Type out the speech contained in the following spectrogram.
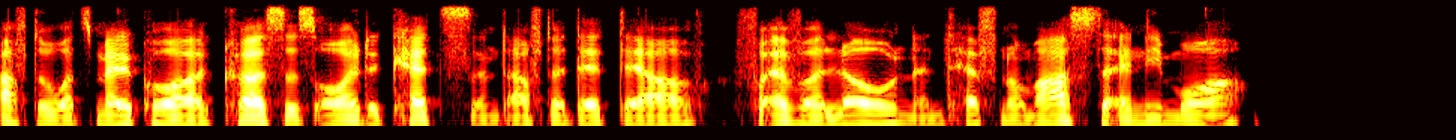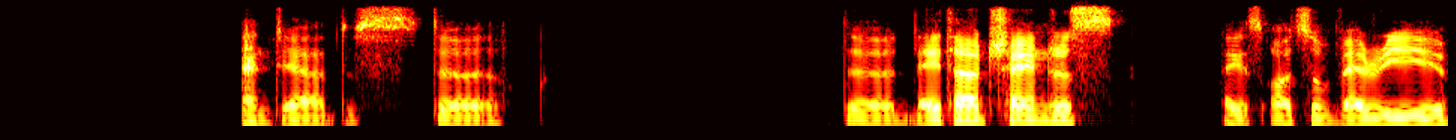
Afterwards, Melkor curses all the cats, and after that, they are forever alone and have no master anymore. And yeah, this, the the data changes. Like it's also very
